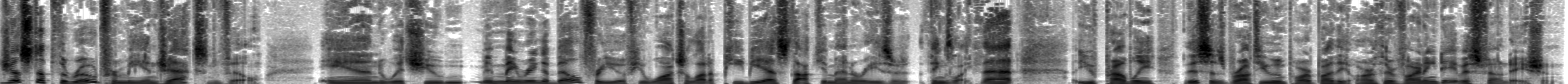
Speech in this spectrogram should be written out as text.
just up the road from me in Jacksonville and which you it may ring a bell for you if you watch a lot of PBS documentaries or things like that. You've probably this is brought to you in part by the Arthur Vining Davis Foundation.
